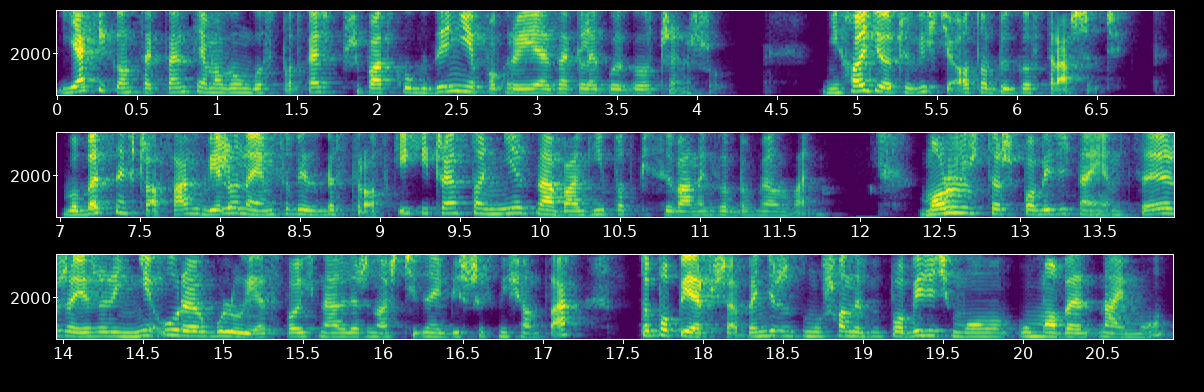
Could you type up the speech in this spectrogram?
jakie konsekwencje mogą go spotkać w przypadku, gdy nie pokryje zaległego czynszu. Nie chodzi oczywiście o to, by go straszyć. W obecnych czasach wielu najemców jest beztroskich i często nie zna wagi podpisywanych zobowiązań. Możesz też powiedzieć najemcy, że jeżeli nie ureguluje swoich należności w najbliższych miesiącach, to po pierwsze będziesz zmuszony wypowiedzieć mu umowę najmu,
